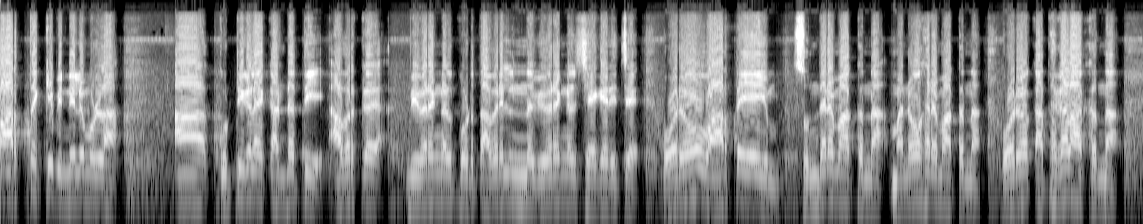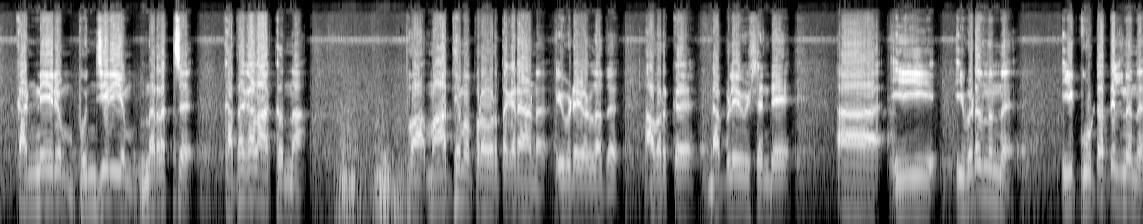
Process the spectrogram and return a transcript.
വാർത്തയ്ക്ക് പിന്നിലുമുള്ള ആ കുട്ടികളെ കണ്ടെത്തി അവർക്ക് വിവരങ്ങൾ കൊടുത്ത് അവരിൽ നിന്ന് വിവരങ്ങൾ ശേഖരിച്ച് ഓരോ വാർത്തയെയും സുന്ദരമാക്കുന്ന മനോഹരമാക്കുന്ന ഓരോ കഥകളാക്കുന്ന കണ്ണീരും പുഞ്ചിരിയും നിറച്ച് കഥകളാക്കുന്ന മാധ്യമ പ്രവർത്തകരാണ് ഇവിടെയുള്ളത്. അവർക്ക് ഡബ്ല്യു വിഷന്റെ ഈ ഇവിടെ നിന്ന് ഈ കൂട്ടത്തിൽ നിന്ന്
